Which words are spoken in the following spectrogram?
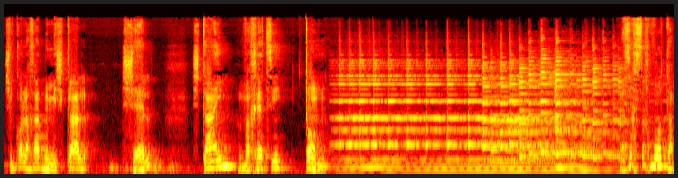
שכל אחת במשקל של 2.5 טון. אז איך סחבו אותם?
